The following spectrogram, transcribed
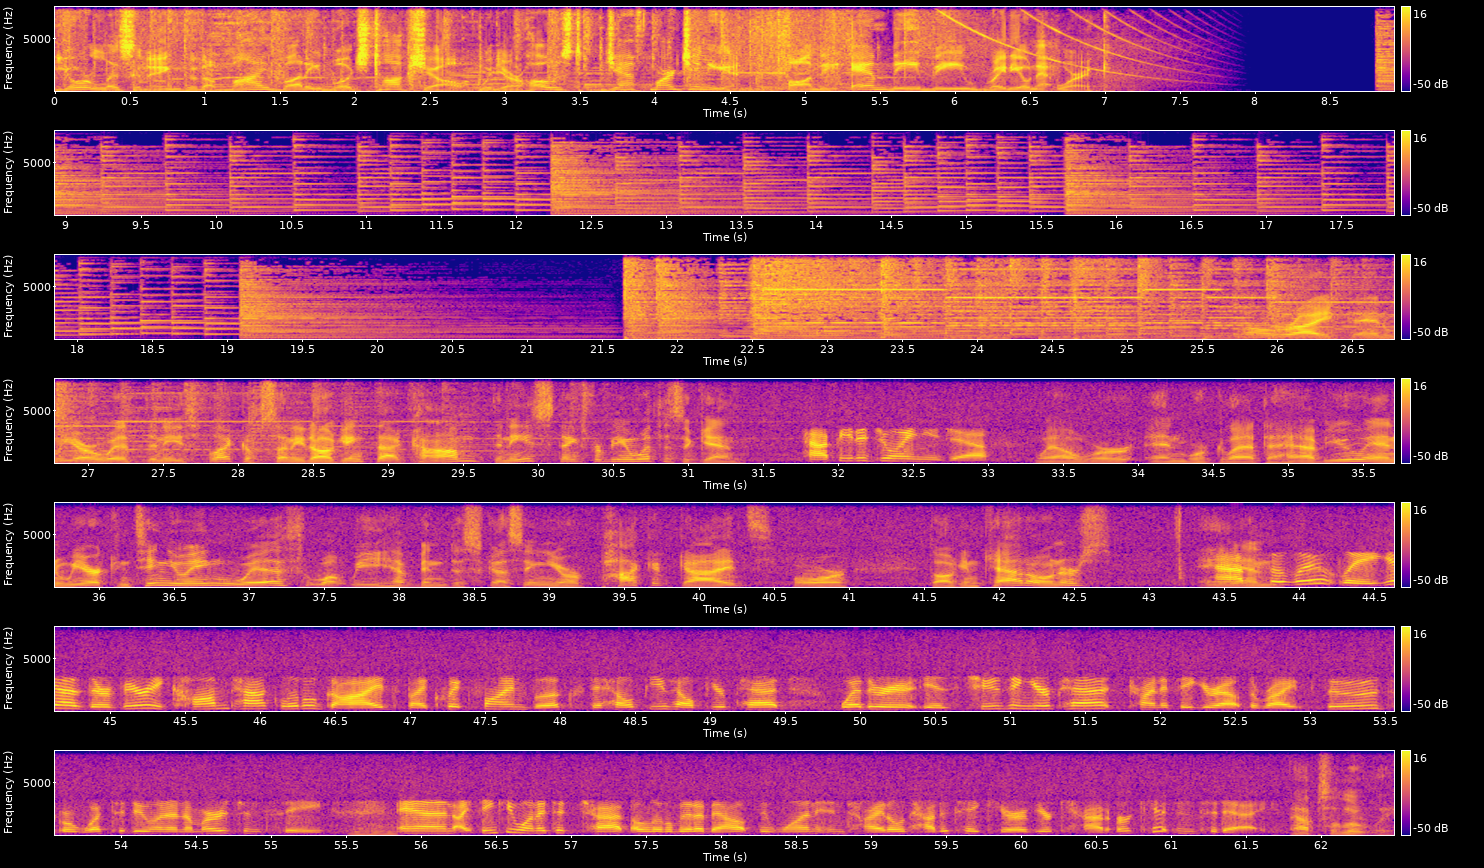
You're listening to the My Buddy Butch Talk Show with your host, Jeff Marginian, on the MBB Radio Network. And we are with Denise Fleck of SunnyDogInc.com. Denise, thanks for being with us again. Happy to join you, Jeff. Well, we're and we're glad to have you, and we are continuing with what we have been discussing: your pocket guides for dog and cat owners. And Absolutely, yeah. They're very compact little guides by Quick Find Books to help you help your pet whether it is choosing your pet, trying to figure out the right foods, or what to do in an emergency. Mm-hmm. And I think you wanted to chat a little bit about the one entitled How to Take Care of Your Cat or Kitten today. Absolutely.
